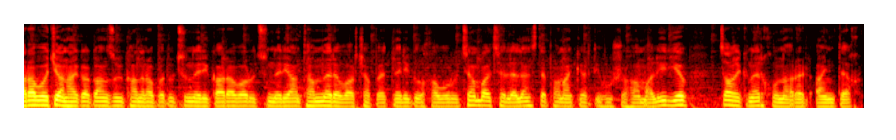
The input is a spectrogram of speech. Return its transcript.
Արավոտյան հայկական զույգ հանրապետությունների կառավարությունների անդամները վարչապետների գլխավորությամբ այցելել են Ստեփանակերտի հուշահամալիր եւ ծաղիկներ խոնարել այնտեղ։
